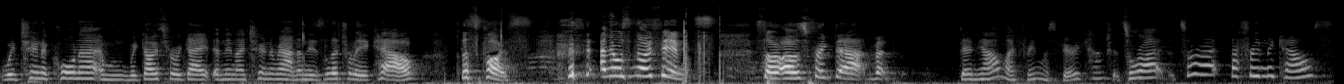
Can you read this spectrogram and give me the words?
we turn a corner and we go through a gate, and then I turn around and there's literally a cow this close. and there was no fence. So I was freaked out. But Danielle, my friend, was very calm. It's all right, it's all right, they're friendly cows.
